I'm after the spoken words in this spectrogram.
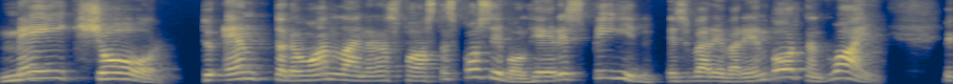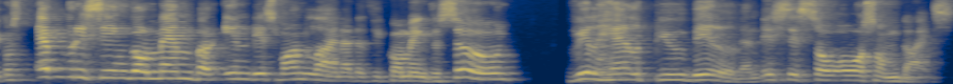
Make sure to enter the one-liner as fast as possible. Here is speed is very, very important. Why? because every single member in this one liner that we're coming to soon will help you build. And this is so awesome, guys.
